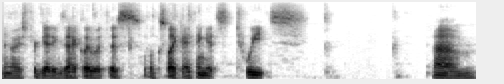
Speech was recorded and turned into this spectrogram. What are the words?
I always forget exactly what this looks like. I think it's tweets um,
